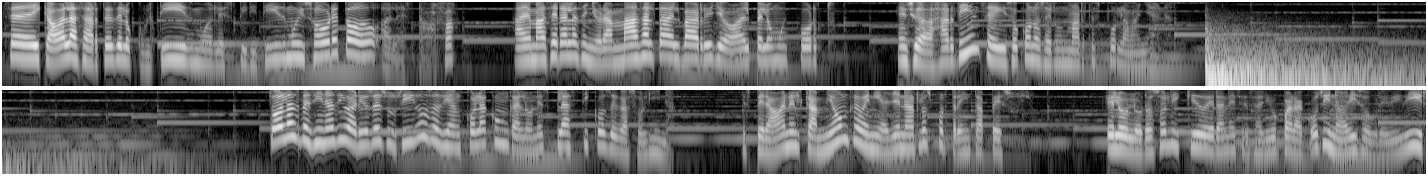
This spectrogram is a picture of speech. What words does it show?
Se dedicaba a las artes del ocultismo, el espiritismo y sobre todo a la estafa. Además era la señora más alta del barrio y llevaba el pelo muy corto. En Ciudad Jardín se hizo conocer un martes por la mañana. Todas las vecinas y varios de sus hijos hacían cola con galones plásticos de gasolina. Esperaban el camión que venía a llenarlos por 30 pesos. El oloroso líquido era necesario para cocinar y sobrevivir,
